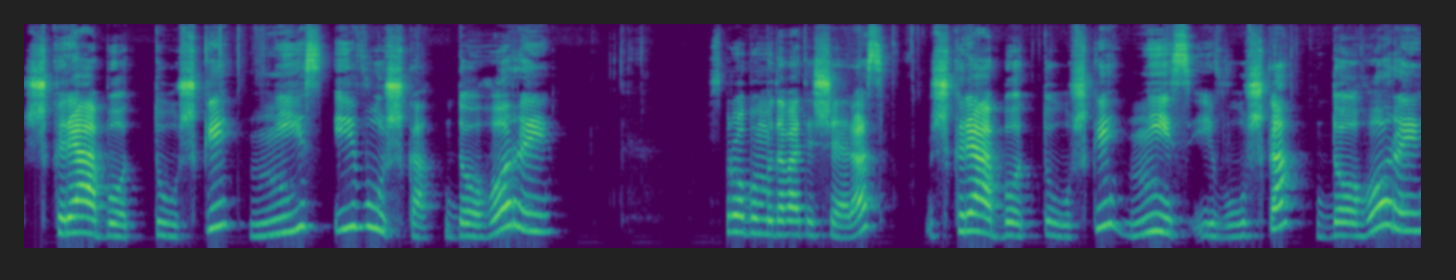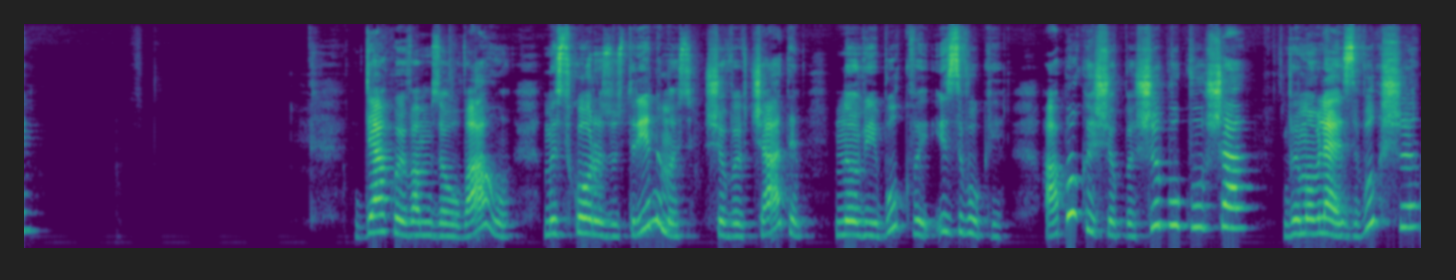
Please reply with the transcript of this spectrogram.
Шкряботушки, ніс і вушка догори. Спробуємо давайте ще раз. Шкряботушки, ніс і вушка догори. Дякую вам за увагу. Ми скоро зустрінемось, щоб вивчати нові букви і звуки. А поки що пиши букву Ш, вимовляй звук Ш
